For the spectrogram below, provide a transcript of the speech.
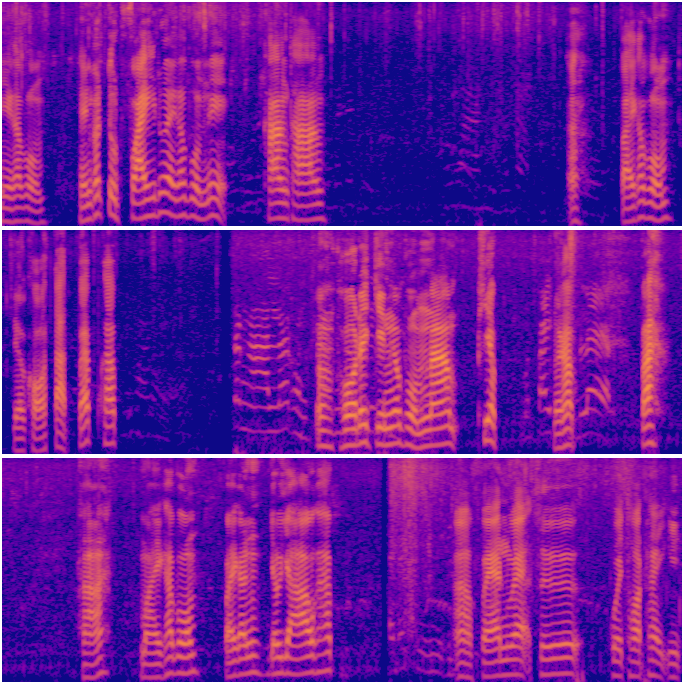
นี่ครับผม เห็นเขาจุดไฟด้วยครับผมนี่ข้างทางอะไปครับผม เดี๋ยวขอตัดแป๊บครับอพอได้กินครับผมน้ำเพียบนะครับไปหาใหม่ครับผม ไปกันยาวๆครับ อ่าแฟนแวะซื้อกล้วยทอดให้อีก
